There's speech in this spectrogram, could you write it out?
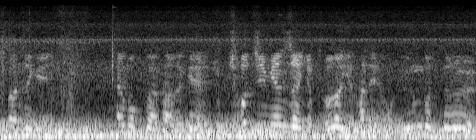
일반적인 해목과 다르게 좀 처짐 현상이 좀 덜하긴 하네요. 이런 것들을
